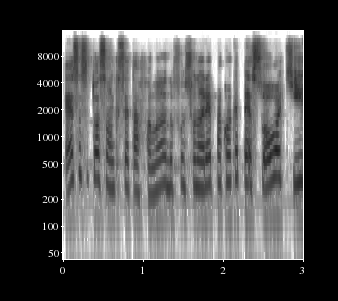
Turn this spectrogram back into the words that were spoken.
Essa situação que você está falando funcionaria para qualquer pessoa que,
